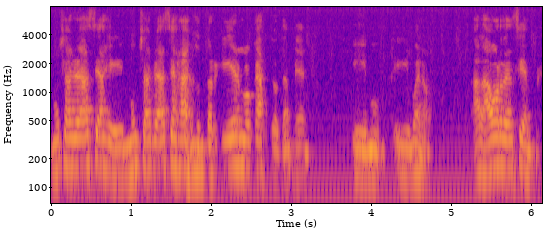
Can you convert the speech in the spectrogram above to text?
Muchas gracias y muchas gracias al doctor Guillermo Castro también y, bueno, a la orden siempre.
